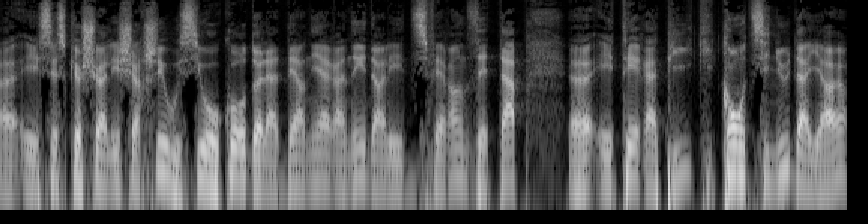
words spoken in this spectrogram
Euh, et c'est ce que je suis allé chercher aussi au cours de la dernière année dans les différentes étapes euh, et thérapies qui continuent d'ailleurs.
